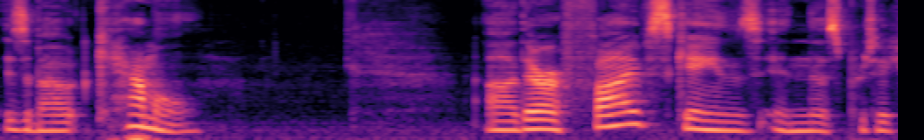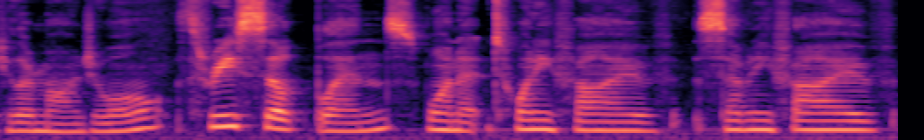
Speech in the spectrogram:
is about camel uh, there are five skeins in this particular module, three silk blends, one at 25 75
